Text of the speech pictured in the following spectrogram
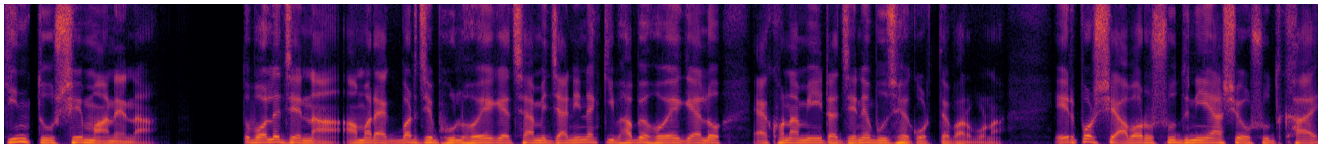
কিন্তু সে মানে না। তো বলে যে, না, আমার একবার যে ভুল হয়ে গেছে, আমি জানি না কীভাবে হয়ে গেল, এখন আমি এটা জেনে বুঝে করতে পারব না। এরপর সে আবার ওষুধ নিয়ে আসে, ওষুধ খায়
